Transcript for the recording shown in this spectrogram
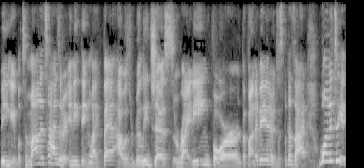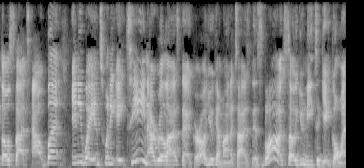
being able to monetize it or anything like that. I was really just writing for the fun of it or just because I wanted to get those thoughts out. But anyway, in 2018, I realized that, girl, you can monetize this blog, so you need to get going.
